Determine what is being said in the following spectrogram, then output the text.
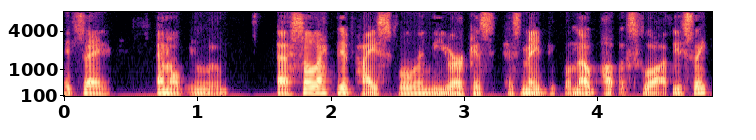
it's a, a selective high school in New York, as, as many people know, public school, obviously.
